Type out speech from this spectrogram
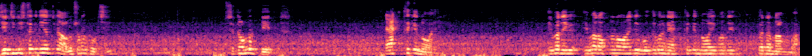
যে জিনিসটাকে নিয়ে আজকে আলোচনা করছি, সেটা হলো ডেট এক থেকে নয়। এবার এবার আপনারা অনেকে বলতে পারেন এক থেকে নয় মানে একটা নাম্বার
